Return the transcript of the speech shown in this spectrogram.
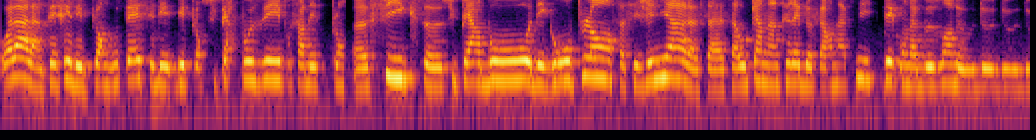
Voilà, l'intérêt des plans bouteilles, c'est des, plans superposés pour faire des plans euh, fixes, euh, super beaux, des gros plans, ça c'est génial, ça n'a aucun intérêt de le faire en apnée. Dès qu'on a besoin de,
